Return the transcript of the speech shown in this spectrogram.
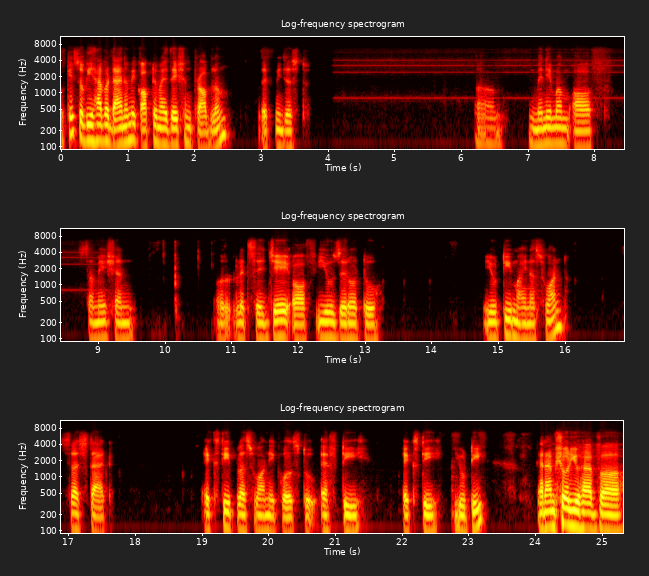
Okay, so we have a dynamic optimization problem. Let me just um, minimum of summation, or let's say j of u0 to ut minus 1 such that xt plus 1 equals to ft xt ut. And I'm sure you have uh,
